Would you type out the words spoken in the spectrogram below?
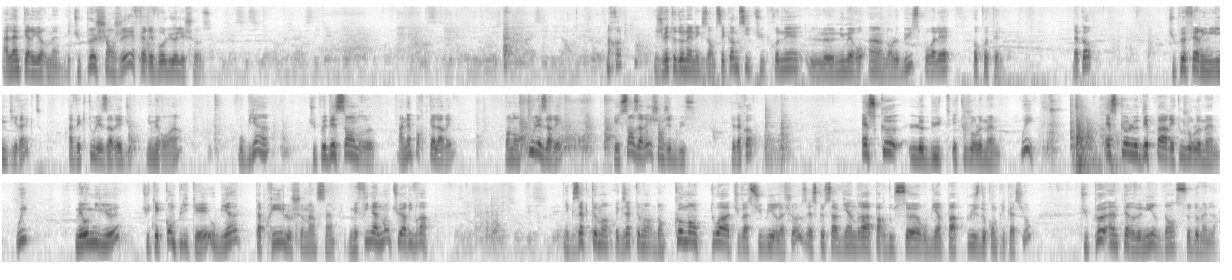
à l'intérieur même. Et tu peux changer et faire évoluer les choses. Je vais te donner un exemple. C'est comme si tu prenais le numéro 1 dans le bus pour aller au cotel. D'accord? Tu peux faire une ligne directe avec tous les arrêts du numéro 1. Ou bien tu peux descendre à n'importe quel arrêt pendant tous les arrêts et sans arrêt changer de bus. Tu es d'accord? Est-ce que le but est toujours le même? Oui. Est-ce que le départ est toujours le même? Oui. Mais au milieu, tu t'es compliqué ou bien tu as pris le chemin simple. Mais finalement, tu arriveras. Exactement, exactement. Donc comment toi tu vas subir la chose? Est-ce que ça viendra par douceur ou bien par plus de complications? Tu peux intervenir dans ce domaine-là.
